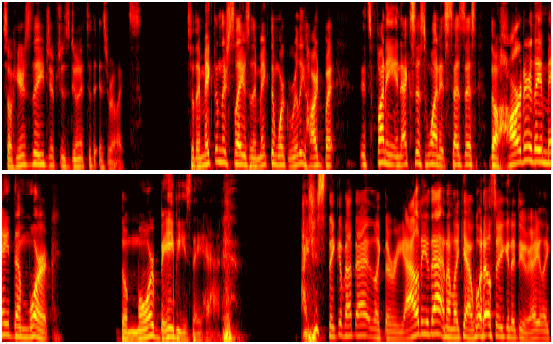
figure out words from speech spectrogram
So here's the Egyptians doing it to the Israelites. So they make them their slaves and they make them work really hard. But it's funny, in Exodus 1, it says this the harder they made them work, the more babies they had. I just think about that, like the reality of that. And I'm like, yeah, what else are you going to do, right? Like,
